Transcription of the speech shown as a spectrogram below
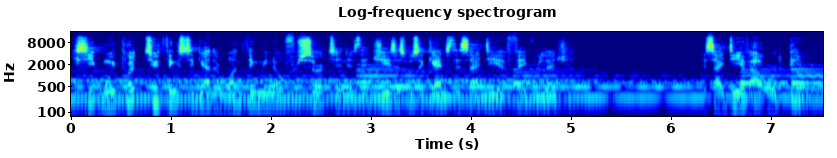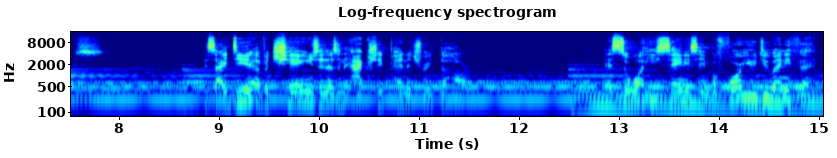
You see, when we put two things together, one thing we know for certain is that Jesus was against this idea of fake religion, this idea of outward appearance, this idea of a change that doesn't actually penetrate the heart. And so, what he's saying, he's saying, before you do anything,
